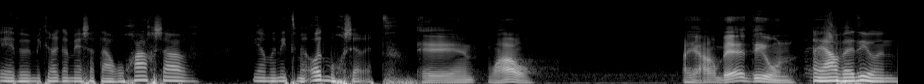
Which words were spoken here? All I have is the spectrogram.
אה, ובמקרה גם יש התערוכה עכשיו, היא אמנית מאוד מוכשרת. אה, וואו, היה הרבה דיון. היה הרבה דיון.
